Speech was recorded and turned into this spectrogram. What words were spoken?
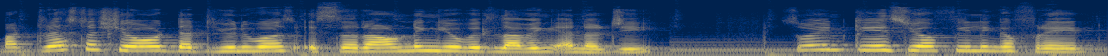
but rest assured that universe is surrounding you with loving energy. So in case you are feeling afraid,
